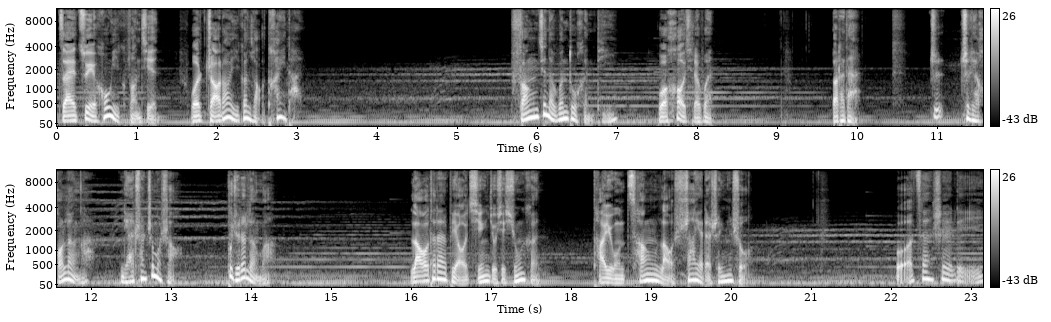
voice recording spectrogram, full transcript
在最后一个房间，我找到一个老太太。房间的温度很低，我好奇的问：“老太太，这这里好冷啊，你还穿这么少，不觉得冷吗？”老太太的表情有些凶狠，她用苍老沙哑的声音说：“我在这里。”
